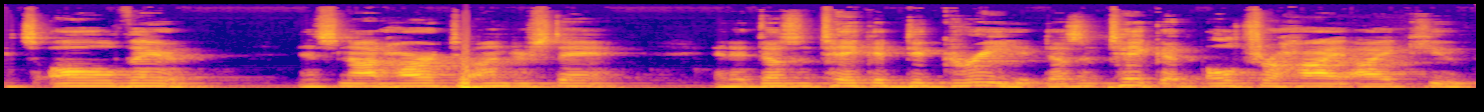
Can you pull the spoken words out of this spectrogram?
It's all there. It's not hard to understand. And it doesn't take a degree, it doesn't take an ultra high IQ.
